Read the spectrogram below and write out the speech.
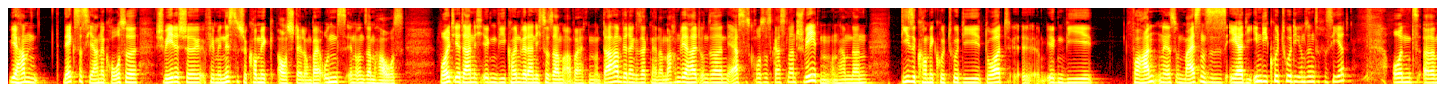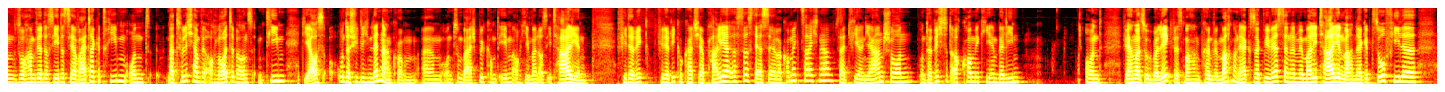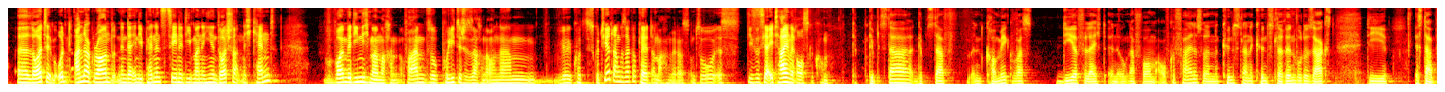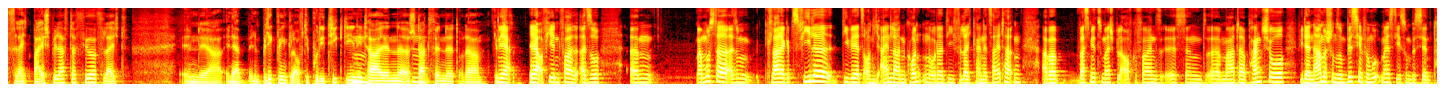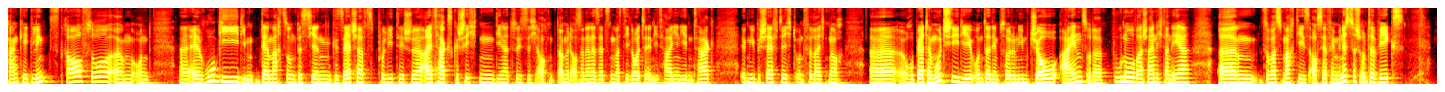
wir haben nächstes Jahr eine große schwedische feministische Comic-Ausstellung bei uns in unserem Haus. Wollt ihr da nicht irgendwie, können wir da nicht zusammenarbeiten? Und da haben wir dann gesagt, na, dann machen wir halt unser erstes großes Gastland Schweden und haben dann diese Comic-Kultur, die dort äh, irgendwie vorhanden ist. Und meistens ist es eher die Indie-Kultur, die uns interessiert. Und ähm, so haben wir das jedes Jahr weitergetrieben. Und natürlich haben wir auch Leute bei uns im Team, die aus unterschiedlichen Ländern kommen. Ähm, und zum Beispiel kommt eben auch jemand aus Italien. Federico, Federico Cacciapaglia ist es, der ist selber Comiczeichner, seit vielen Jahren schon, unterrichtet auch Comic hier in Berlin. Und wir haben also überlegt, was machen, können wir machen. Und er hat gesagt, wie wäre es denn, wenn wir mal Italien machen? Da gibt es so viele äh, Leute im Underground und in der Independent-Szene, die man hier in Deutschland nicht kennt. Wollen wir die nicht mal machen? Vor allem so politische Sachen auch. Und da haben wir kurz diskutiert und haben gesagt, okay, dann machen wir das. Und so ist dieses Jahr Italien rausgekommen. Gibt es da, gibt's da ein Comic, was dir vielleicht in irgendeiner Form aufgefallen ist oder eine Künstler, eine Künstlerin, wo du sagst, die ist da vielleicht beispielhaft dafür, vielleicht in der, in der dem Blickwinkel auf die Politik, die in Hm. Italien äh, Hm. stattfindet? Oder Ja, ja, auf jeden Fall. Also ähm, man muss da, also klar, da gibt es viele, die wir jetzt auch nicht einladen konnten oder die vielleicht keine Zeit hatten. Aber was mir zum Beispiel aufgefallen ist, sind äh, Marta Pancho, wie der Name schon so ein bisschen vermuten lässt, die ist so ein bisschen punkig links drauf so. Ähm, und äh, El Rugi, die, der macht so ein bisschen gesellschaftspolitische Alltagsgeschichten, die natürlich sich auch damit auseinandersetzen, was die Leute in Italien jeden Tag irgendwie beschäftigt. Und vielleicht noch äh, Roberta Mucci, die unter dem Pseudonym Joe 1 oder Uno wahrscheinlich dann eher ähm, sowas macht. Die ist auch sehr feministisch unterwegs.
